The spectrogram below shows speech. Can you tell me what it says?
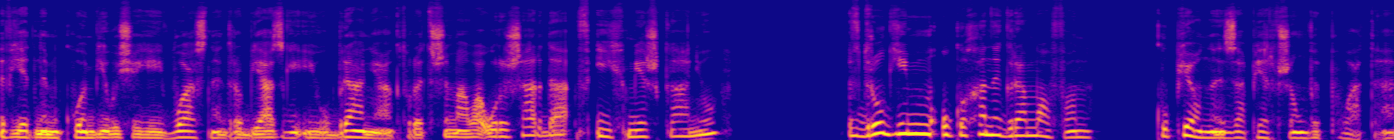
W jednym kłębiły się jej własne drobiazgi i ubrania, które trzymała u Ryszarda w ich mieszkaniu. W drugim ukochany gramofon, kupiony za pierwszą wypłatę.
